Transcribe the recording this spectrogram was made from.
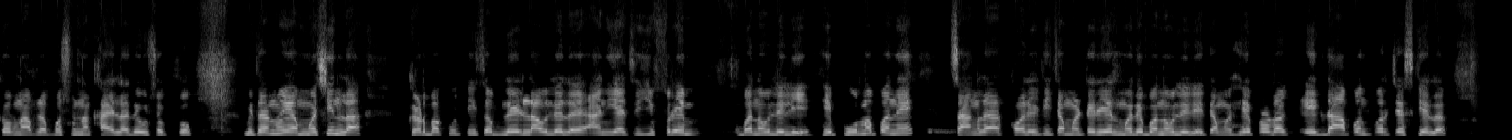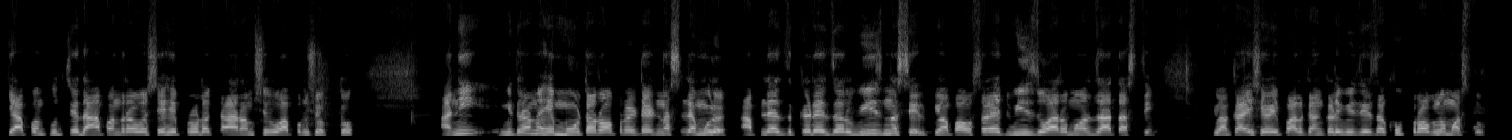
करून आपल्या पशूंना खायला देऊ शकतो. मित्रांनो या मशीनला कडबाकुट्टीचं ब्लेड लावलेलं आहे आणि याची जी फ्रेम बनवलेली आहे. हे पूर्णपणे चांगल्या क्वालिटीच्या मटेरियलमध्ये बनवलेली आहे. त्यामुळे हे प्रोडक्ट एकदा आपण परचेस केलं की आपण पुढचे दहा पंधरा वर्ष हे प्रोडक्ट आरामशीर वापरू शकतो. आणि मित्रांनो हे मोटर ऑपरेटेड नसल्यामुळं आपल्याकडे जर वीज नसेल किंवा पावसाळ्यात वीज वारंवार जात असते किंवा काही शेळी पालकांकडे विजेचा खूप प्रॉब्लेम असतो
